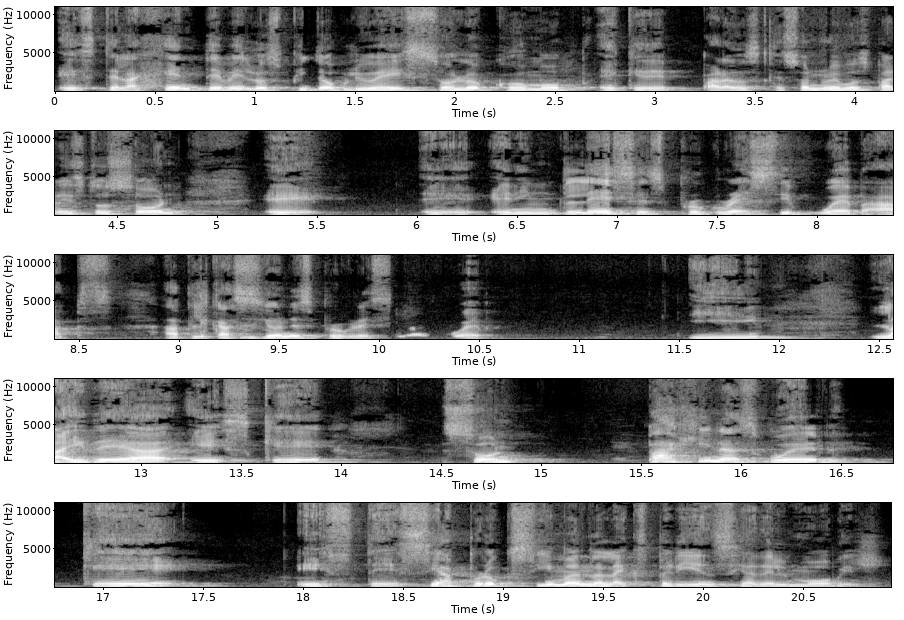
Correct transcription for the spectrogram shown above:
este, la gente ve los PWA solo como, eh, que para los que son nuevos para esto, son, eh, eh, en inglés es Progressive Web Apps, aplicaciones progresivas web. Y la idea es que son páginas web que este, se aproximan a la experiencia del móvil.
